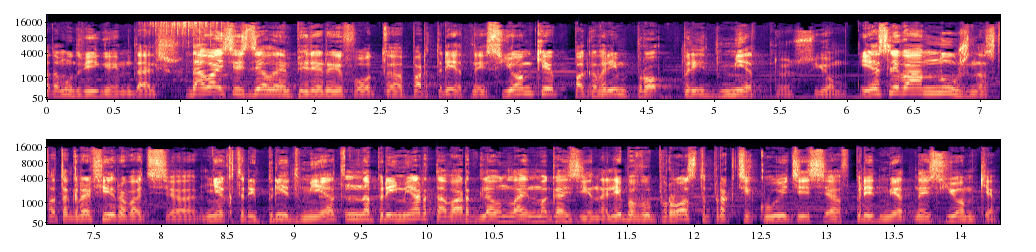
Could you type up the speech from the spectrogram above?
потому двигаем дальше. Давайте сделаем перерыв от э, портретной съемки, поговорим про предметную съемку. Если вам нужно сфотографировать э, некоторый предмет, например, товар для онлайн-магазина, либо вы просто практикуетесь э, в предметной съемке,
